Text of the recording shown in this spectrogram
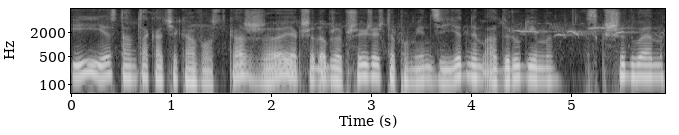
I jest tam taka ciekawostka, że jak się dobrze przyjrzeć, to pomiędzy jednym a drugim skrzydłem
